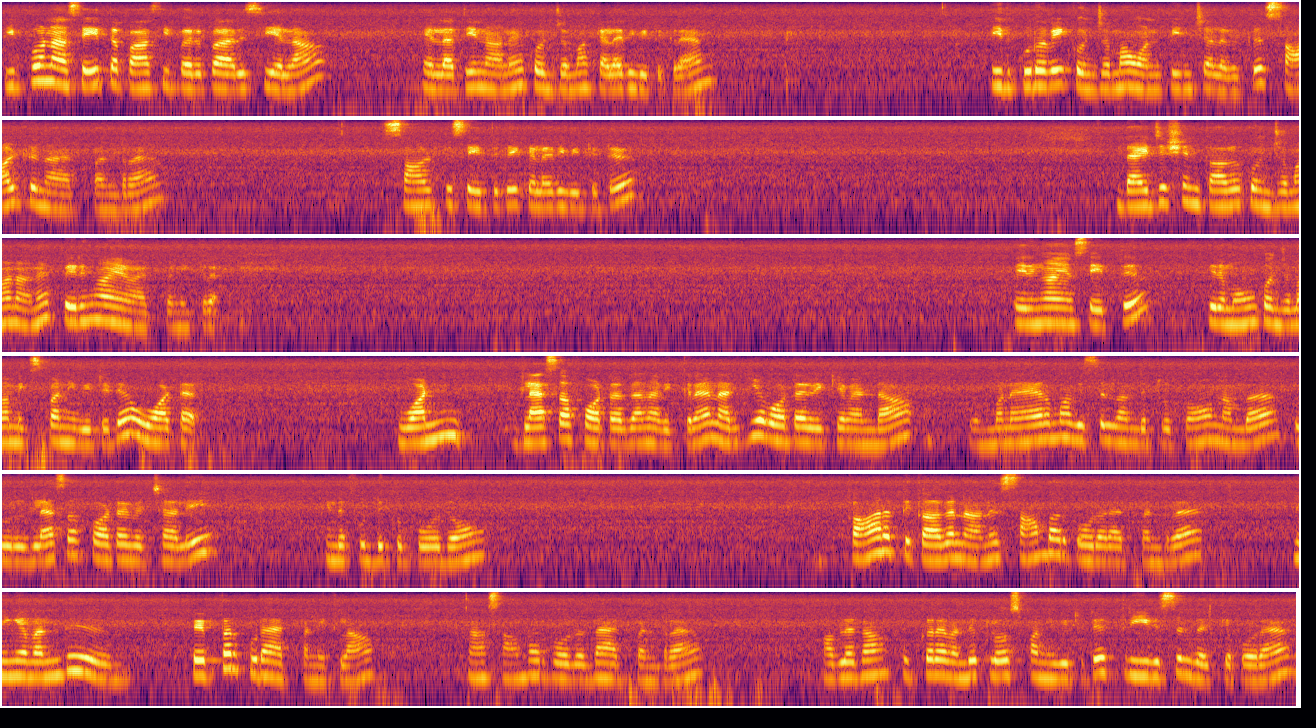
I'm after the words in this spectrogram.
இப்போது நான் சேர்த்த பாசிப்பருப்பு அரிசியெல்லாம் எல்லாத்தையும் நான் கொஞ்சமாக கிளறி விட்டுக்கிறேன். இது கூடவே கொஞ்சமாக ஒன் பிஞ்ச் அளவுக்கு சால்ட்டு நான் ஆட் பண்ணுறேன் சால்ட்டு சேர்த்துட்டு கிளறி விட்டுட்டு டைஜஷனுக்காக கொஞ்சமாக நான் பெருங்காயம் ஆட் பண்ணிக்கிறேன். பெருங்காயம் சேர்த்து திரும்பவும் கொஞ்சமாக மிக்ஸ் பண்ணி விட்டுட்டு water one glass of water தான் நான் விற்கிறேன் நிறைய வாட்டர் விற்க வேண்டாம். ரொம்ப நேரமாக விசில் வந்துட்ருக்கோம் நம்ம ஒரு கிளாஸ் ஆஃப் வாட்டர் வச்சாலே இந்த ஃபுட்டுக்கு போதும். காரத்துக்காக நான் சாம்பார் பவுடர் ஆட் பண்ணுறேன் நீங்கள் வந்து பெப்பர் கூட ஆட் பண்ணிக்கலாம். நான் சாம்பார் பவுடர் தான் ஆட் பண்ணுறேன் அவ்வளோதான் குக்கரை வந்து க்ளோஸ் பண்ணி விட்டுட்டு த்ரீ விசில் வைக்க போகிறேன்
